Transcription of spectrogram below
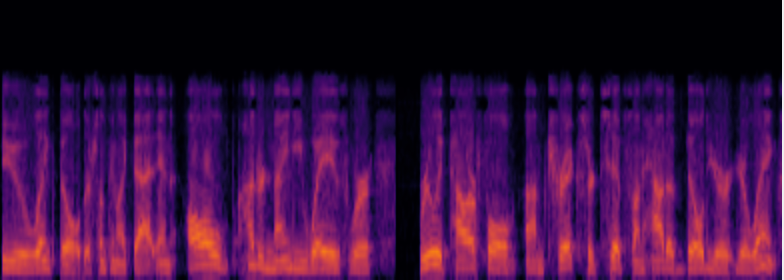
to link build or something like that, and all 190 ways were really powerful um, tricks or tips on how to build your, your links.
